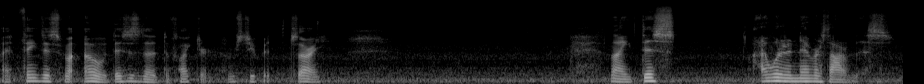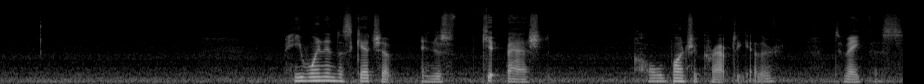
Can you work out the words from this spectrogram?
I think this Oh, this is the deflector. I'm stupid. Sorry. Like this... I would have never thought of this. He went into SketchUp and just kit bashed a whole bunch of crap together to make this.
